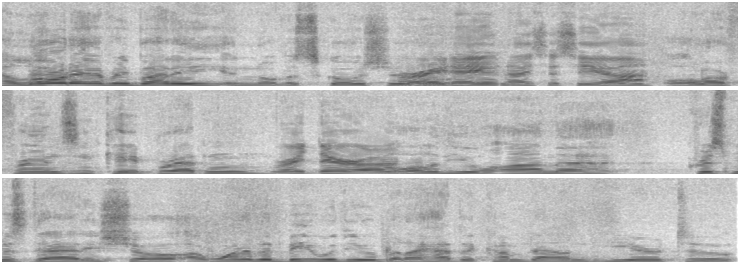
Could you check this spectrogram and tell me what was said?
Hello to everybody in Nova Scotia. All right, eh? Nice to see you, huh? All our friends in Cape Breton. Right there, huh? All of you on the Christmas Daddy show. I wanted to be with you, but I had to come down here to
